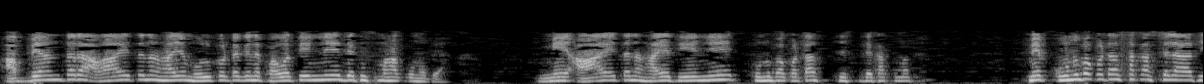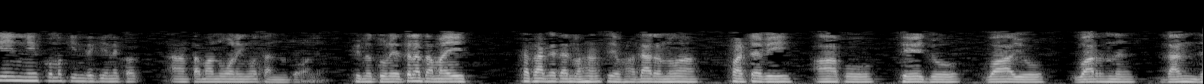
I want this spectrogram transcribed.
අභ්‍යන්තර ආයතන 6 මුල් කොටගෙන පවතින්නේ දෙතිස් මහ කුණුපයක්. මේ ආයතන 6 තියෙන්නේ කුණුප කොටස් 32ක් මත. මේ කුණුප කොටස් සකස් වෙලා තියෙන්නේ කොමකින්ද කියන එක තමන් වලින් වසන්නට ඕනේ. පින තුනේ එතන තමයි කථාගතයන් වහන්සේ හදාරනවා පඨවි ආපෝ තේජෝ වායෝ වර්ණ ගන්ධ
